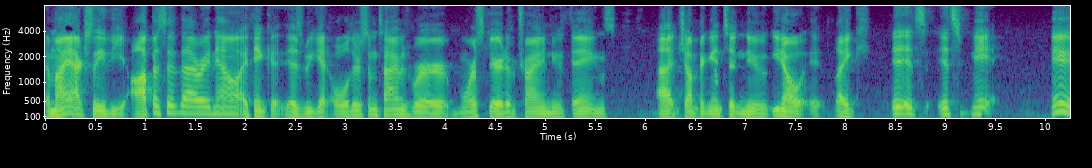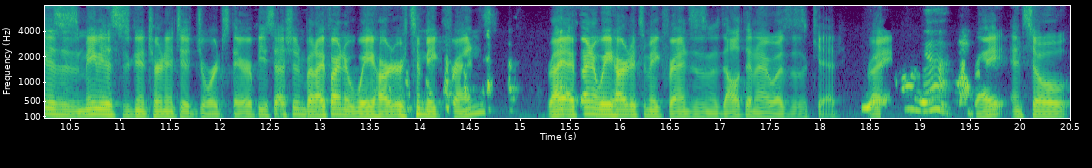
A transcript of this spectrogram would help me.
am i actually the opposite of that right now? I think as we get older sometimes we're more scared of trying new things uh jumping into new you know it, like it, it's it's me maybe this is maybe this is going to turn into a george therapy session but i find it way harder to make friends right i find it way harder to make friends as an adult than i was as a kid right oh yeah right and so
